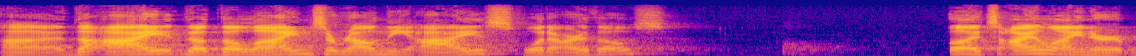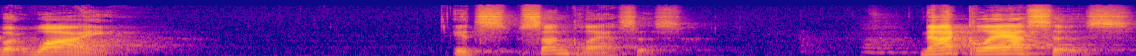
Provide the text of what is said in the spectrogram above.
uh, the eye, the, the lines around the eyes, what are those? Well, it's eyeliner, but why? It's sunglasses, not glasses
